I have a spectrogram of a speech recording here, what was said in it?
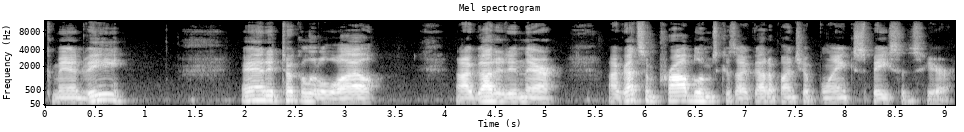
Command V, and it took a little while. I've got it in there. I've got some problems because I've got a bunch of blank spaces here.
